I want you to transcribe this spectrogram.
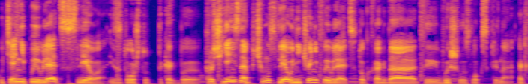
у тебя не появляется слева из-за того, что ты как бы... Короче, я не знаю, почему слева ничего не появляется, только когда ты вышел из лог-скрина. Как...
